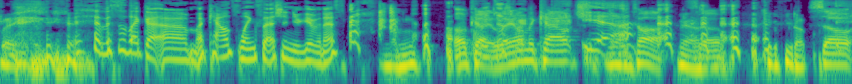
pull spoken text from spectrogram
This is like a um, a counseling session you're giving us. Mhm. Okay, We just lay on the couch Yeah. and talk. Yeah. So, take a feet up. so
